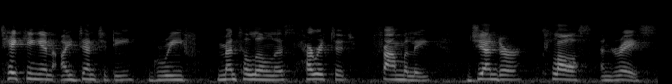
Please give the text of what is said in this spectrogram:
Taking in identity, grief, mental illness, heritage, family, gender, class, and race,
